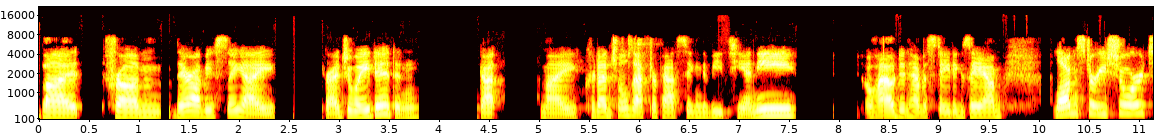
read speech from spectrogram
But from there, obviously, I graduated and got my credentials after passing the VTNE. Ohio didn't have a state exam. Long story short,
